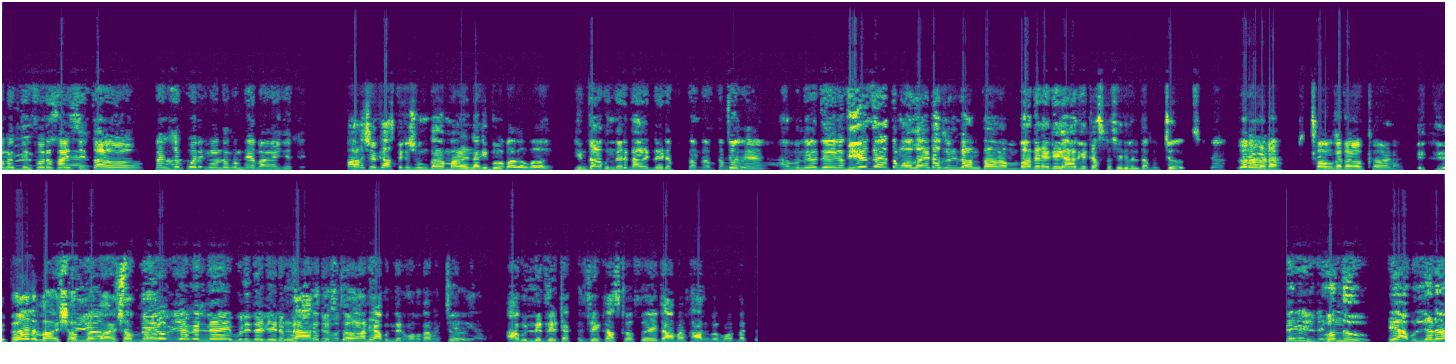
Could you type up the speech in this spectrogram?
অনেকদিন পরে পাইছি তাও ফ্রেন্ডশিপ করে কোন রকম ভাঙাই গেছে। মানুষের কাছ থেকে শুনতাম মানে নাকি বউ পাগল হয়? কিন্তু আপনাদের না এটা না? দেয় না বিয়ে যায় তো মজা এটা যদি জানতাম বাপের আগে আগে কাজটা ছেড়ে ফেলতাম বুঝছ? বেটা সব কথা বেটা। আরে ভাই স্বপ্ন ভাই স্বপ্ন তুইও বিয়ে করলে যাবি এরকম। না রে দোস্ত আমি কথা বুঝছ? আবুলের যেটা যে কাজ করছে এটা আমার কাজ মনে বন্ধু এ আবুল জানা?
